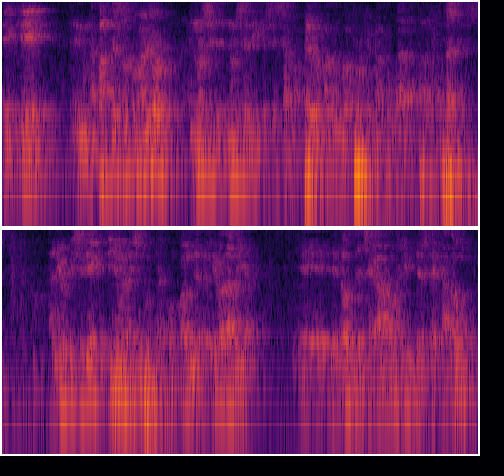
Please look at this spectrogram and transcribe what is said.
e que na parte de Sotomayor non se, non se di que se chama Pedro Madruga porque madrugara para as batallas. Ali o que se día que tiña unha disputa co conde de Rivadavia eh, de donde chegaban os lindes de cada un.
